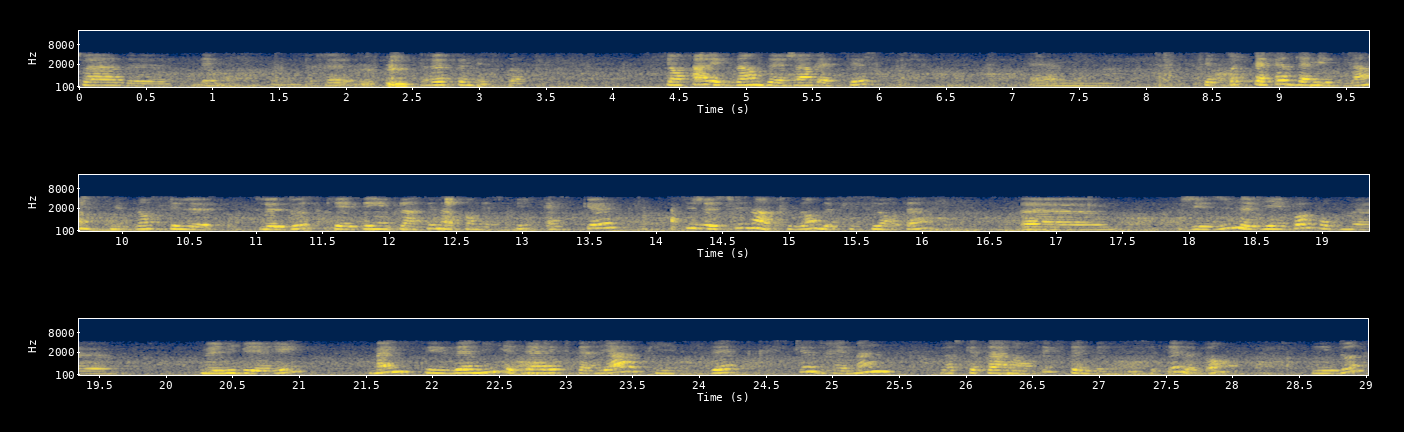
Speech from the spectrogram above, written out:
tueur de, de, ça. Si on prend l'exemple de Jean-Baptiste, euh, c'est pas tout à fait de la médisance, mais disons c'est le, le, doute qui a été implanté dans son esprit. Est-ce que si je suis en prison depuis si longtemps, euh, Jésus ne vient pas pour me, me libérer? Même ses amis étaient à l'extérieur, puis ils disaient, est-ce que vraiment, lorsque tu as annoncé que c'était le c'était le bon? Les doutes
